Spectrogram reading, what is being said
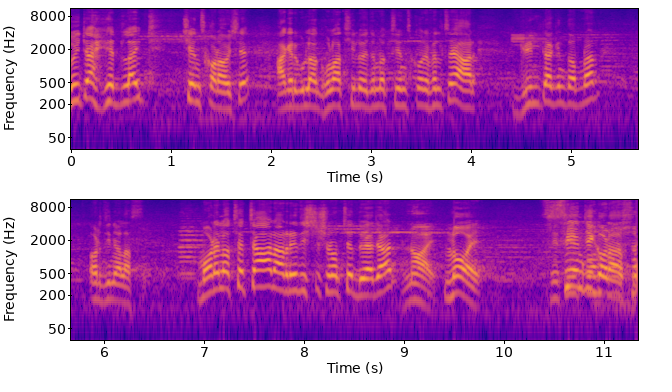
দুইটা হেডলাইট চেঞ্জ করা হয়েছে। আগেরগুলা ঘোলা ছিল এই জন্য চেঞ্জ করে ফেলছে। আর গ্রিলটা কিন্তু আপনার অরিজিনাল আছে। মডেল হচ্ছে চার আর রেজিস্ট্রেশন হচ্ছে দুই হাজার নয়। নয়। সিএনজি করা আছে।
